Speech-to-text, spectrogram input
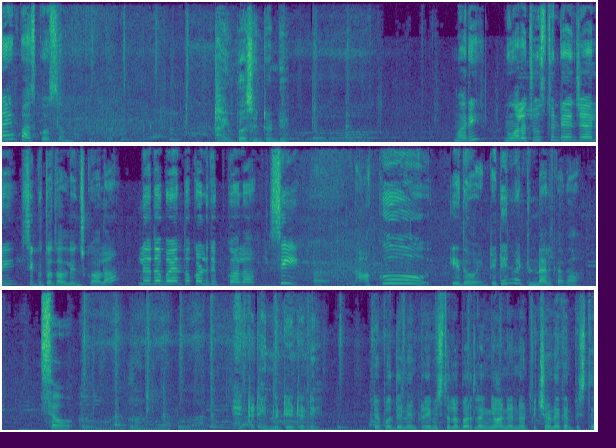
టైం పాస్ కోసం. టైం పాస్ ఏంటండి? మరి నువ్వు అలా చూస్తుంటే ఏం చేయాలి? సిగ్గుతో తలదించుకోవాలా? లేదా భయంతో కళ్ళు తిప్పుకోవాలా? సి నాకు ఏదో ఎంటర్టైన్మెంట్ ఉండాలి కదా. సో ఎంటర్టైన్మెంట్ ఏంటండి? రేపు పొద్దున్న నేను ప్రేమిస్తున్న భర్తలో జ్ఞానం పిచ్చోడే కనిపిస్తే?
